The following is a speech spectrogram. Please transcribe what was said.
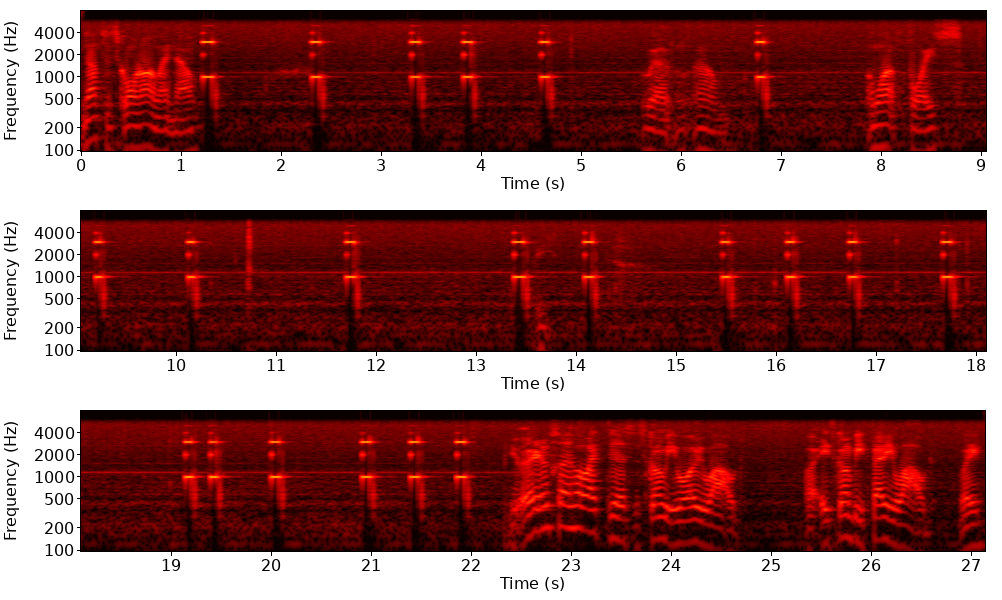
Nothing's going on right now. Well, um, I want voice. You hear something like this, it's gonna be very loud. Uh, it's gonna be very loud. Ready?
